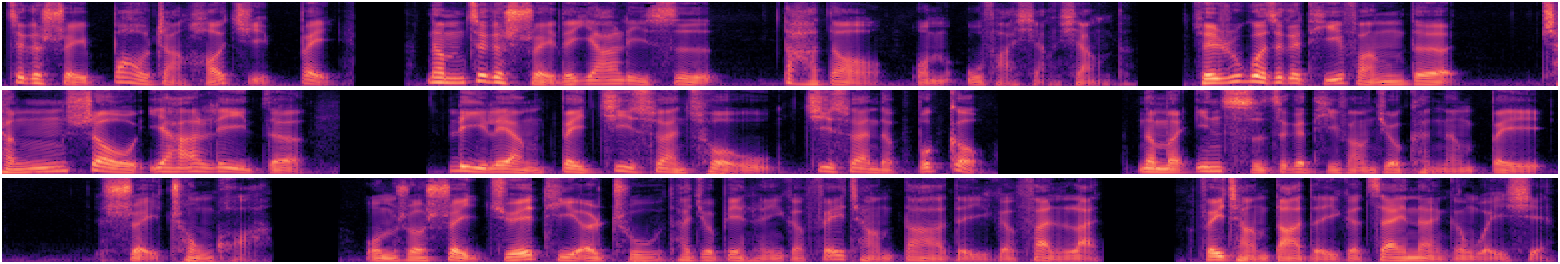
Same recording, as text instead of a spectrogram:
这个水暴涨好几倍，那么这个水的压力是大到我们无法想象的。所以，如果这个堤防的承受压力的力量被计算错误，计算的不够，那么因此这个堤防就可能被水冲垮。我们说水决堤而出，它就变成一个非常大的一个泛滥。非常大的一个灾难跟危险，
